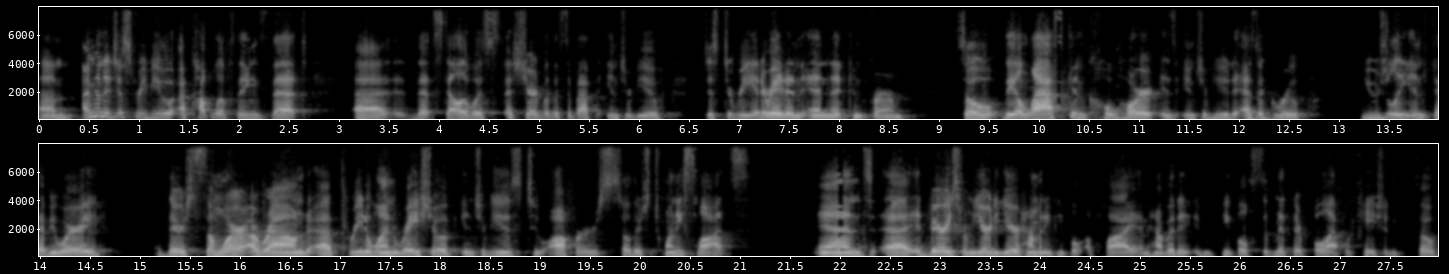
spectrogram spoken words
Um, I'm gonna just review a couple of things that, uh, that Stella was uh, shared with us about the interview, just to reiterate and, and confirm. So the Alaskan cohort is interviewed as a group, usually in February. There's somewhere around a three to one ratio of interviews to offers. So there's 20 slots. And uh, it varies from year to year how many people apply and how many people submit their full application. So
